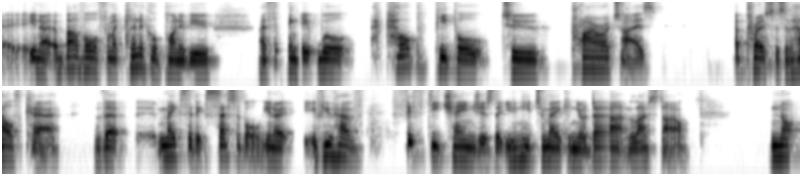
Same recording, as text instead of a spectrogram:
eh, you know, above all, from a clinical point of view, I think it will help people to prioritize a process of healthcare that makes it accessible. You know, if you have 50 changes that you need to make in your diet and lifestyle, not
